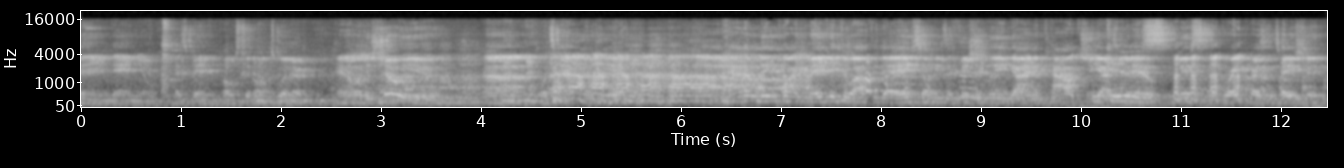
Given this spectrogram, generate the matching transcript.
Everything, Daniel, has been posted on Twitter, and I want to show you uh, what's happening here. Uh, Adam didn't quite make it throughout the day, so he's officially a guy in the couch. You guys missed, missed a great presentation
